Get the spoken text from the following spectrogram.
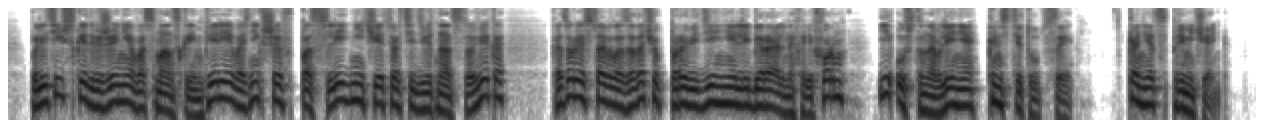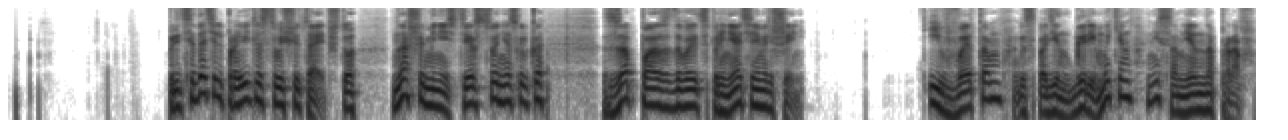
– политическое движение в Османской империи, возникшее в последней четверти XIX века, которое ставило задачу проведения либеральных реформ и установления Конституции. Конец примечания. Председатель правительства считает, что наше министерство несколько запаздывает с принятием решений. И в этом господин Горемыкин, несомненно, прав.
